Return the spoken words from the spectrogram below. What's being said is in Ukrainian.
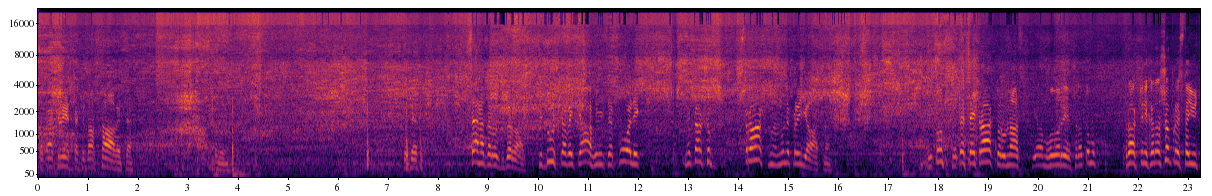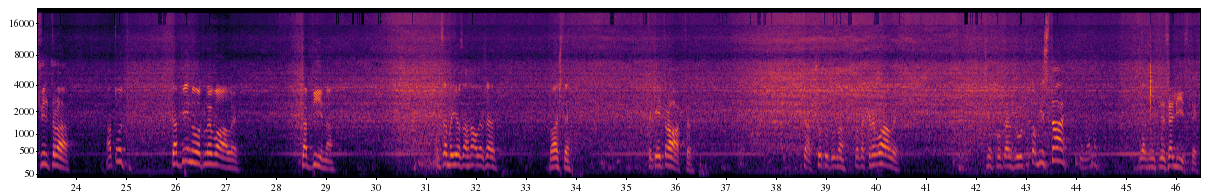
Така кришка сюди ставиться. Блін. Все треба розбирати. Сідушка витягується, полік. Не так, щоб страшно, ну неприємно. І тут цей трактор у нас, я вам говорив, що на тому тракторі хорошо пристають фільтра, а тут кабіну отливали. Кабіна. Це ми його загнали вже, бачите, такий трактор. Так, що тут воно позакривали? Зараз покажу. Тут міста. Як туди залізти?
